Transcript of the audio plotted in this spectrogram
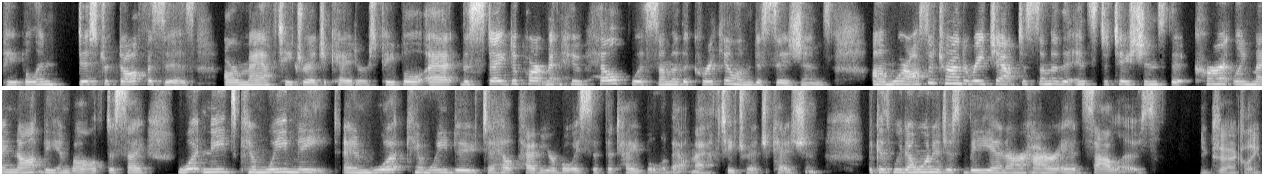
people in district offices are math teacher educators, people at the State Department who help with some of the curriculum decisions. Um, we're also trying to reach out to some of the institutions that currently may not be involved to say, what needs can we meet and what can we do to help have your voice at the table about math teacher education? Because we don't want to just be in our higher ed silos. Exactly.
